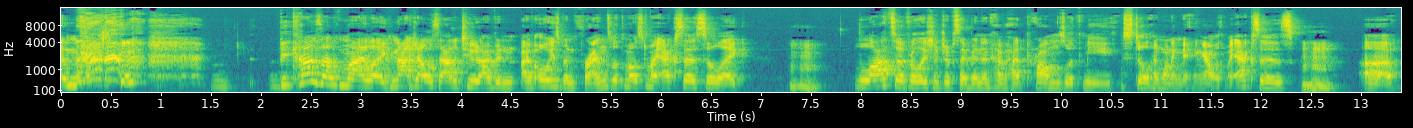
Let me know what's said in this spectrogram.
and then because of my like not jealous attitude, I've been I've always been friends with most of my exes. So like Mm-hmm. lots of relationships I've been in have had problems with me still wanting to hang out with my exes. Mm-hmm. Uh,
